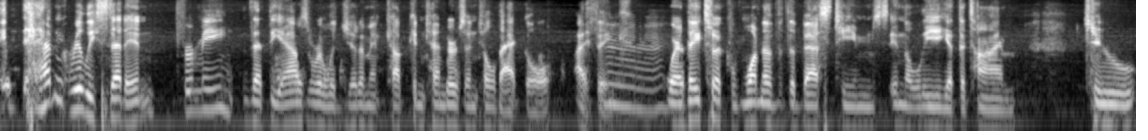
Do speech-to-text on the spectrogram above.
it hadn't really set in for me that the Avs were legitimate Cup contenders until that goal. I think Mm. where they took one of the best teams in the league at the time to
